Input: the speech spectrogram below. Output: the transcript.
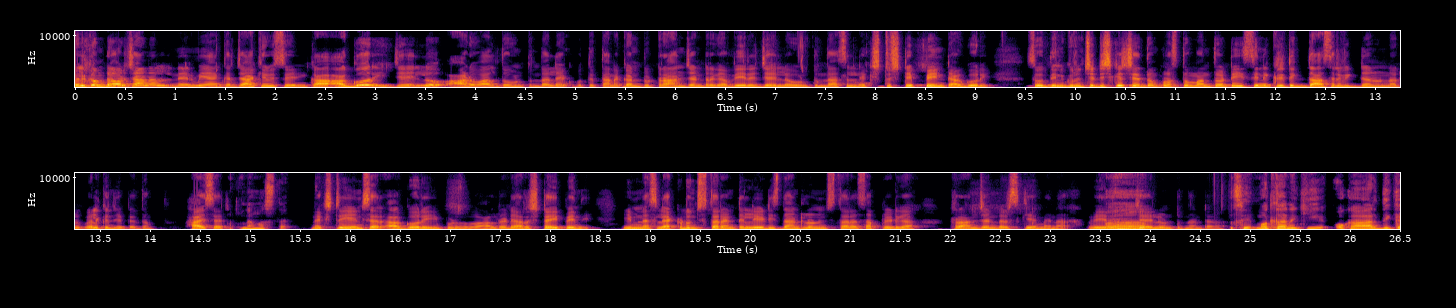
వెల్కమ్ టు అవర్ ఛానల్ నేను మీ యాంకర్ జాకీర్ హుసేన్ ఇంకా అగోరి జైల్లో ఆడవాళ్ళతో ఉంటుందా? లేకపోతే తనకంటూ transgender గా వేరే జైల్లో ఉంటుందా? అసలు నెక్స్ట్ స్టెప్ ఏంటి అగోరి సో దీని గురించి డిస్కస్ చేద్దాం. ప్రస్తుతం మనతోటి సినీ క్రిటిక్ దాసరి విజ్ఞాన్ ఉన్నారు. వెల్కమ్ చెప్పేద్దాం. హాయ్ సార్ నమస్తే. నెక్స్ట్ ఏంటి సార్ అగోరి ఇప్పుడు ఆల్రెడీ అరెస్ట్ అయిపోయింది. ఈమెను అసలు ఎక్కడ ఉంచుతారంటే లేడీస్ దాంట్లో ఉంచుతారా? సపరేట్గా ట్రాన్స్జెండర్స్కి ఏమైనా వేరే జైలు ఉంటుందంటారా? మొత్తానికి ఒక ఆర్థిక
